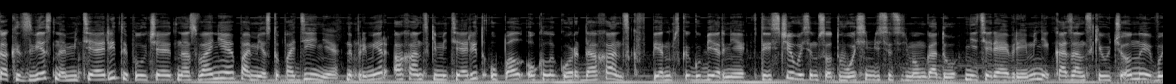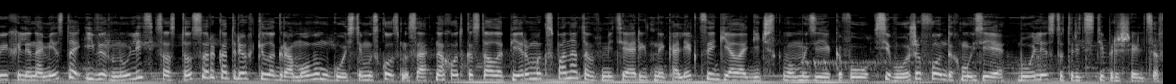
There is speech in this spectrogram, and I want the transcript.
Как известно, метеориты получают название по месту падения. Например, Аханский метеорит упал около города Аханск в Пермской губернии в 1887 году. Не теряя времени, казанские ученые выехали на место и вернулись со 143-килограммовым гостем из космоса. Находка стала первым экспонатом в метеоритной коллекции Геологического музея КФУ. Всего же в фондах музея более 130 пришельцев.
